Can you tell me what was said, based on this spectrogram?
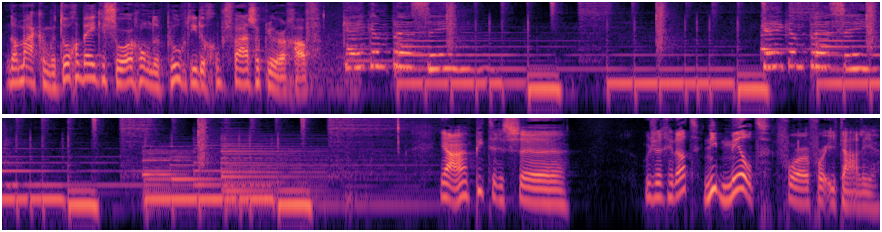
dan maak ik me toch een beetje zorgen om de ploeg die de groepsfase kleur gaf. Kijk een pressing. Kijk een pressing. Ja, Pieter is, eh, hoe zeg je dat? Niet mild voor, voor Italië.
